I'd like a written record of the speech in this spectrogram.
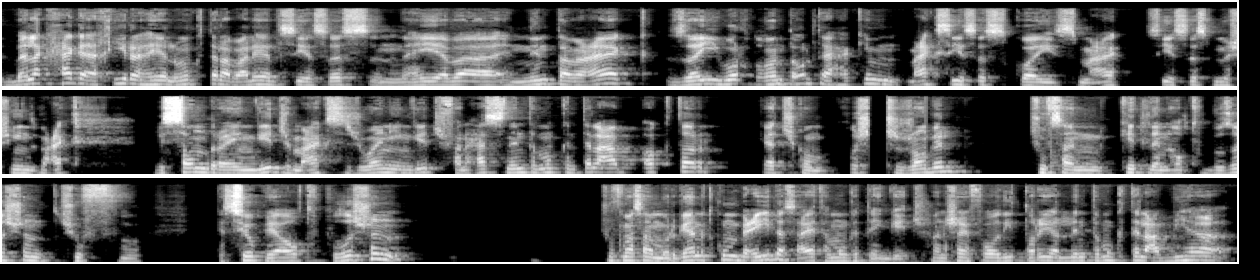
يبقى لك حاجة أخيرة هي اللي ممكن تلعب عليها ال CSS إن هي بقى إن أنت معاك زي برضه ما أنت قلت يا حكيم معاك سي اس اس كويس معاك سي اس اس ماشينز معاك ليساندرا engage معاك سجواني engage فأنا حاسس إن أنت ممكن تلعب أكتر catch comp خش jungle تشوف مثلا كيتلين out position تشوف كاسيوبيا out position شوف مثلا مورجانا تكون بعيدة ساعتها ممكن ت engage فأنا شايف هو دي الطريقة اللي أنت ممكن تلعب بيها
